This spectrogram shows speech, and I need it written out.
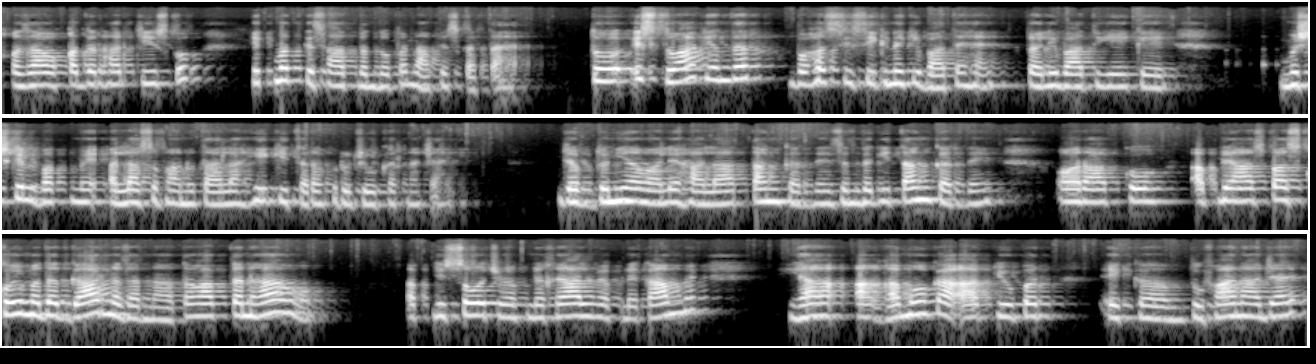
खजा कदर हर चीज़ को हिकमत के साथ बंदों पर नाफिज करता है। तो इस दुआ के अंदर बहुत सी सीखने की बातें हैं। पहली बात ये कि मुश्किल वक्त में अल्लाह सुबहान तला ही की तरफ़ रुजू करना चाहिए। जब दुनिया वाले हालात तंग कर दें, ज़िंदगी तंग कर दें और आपको अपने आसपास कोई मददगार नज़र ना आता हो आप तनहा हो। अपनी सोच में, अपने ख्याल में, अपने काम में या गमों का आपके ऊपर एक तूफ़ान आ जाए,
